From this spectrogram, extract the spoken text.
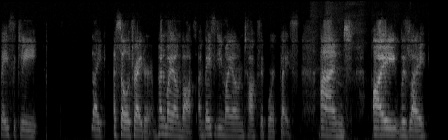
basically like a sole trader. I'm kind of my own boss. I'm basically my own toxic workplace. And I was like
